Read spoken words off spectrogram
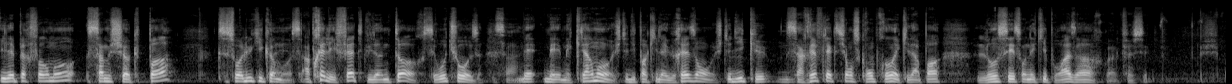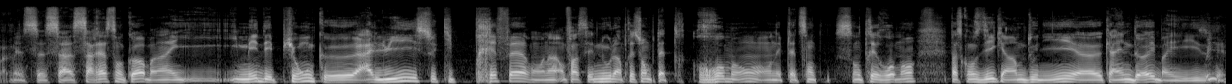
il est performant, ça me choque pas. que ce soit lui qui commence. Après, les fêtes lui donnent tort, c'est autre chose. Mais, mais, mais, clairement, je te dis pas qu'il a eu raison. Je te dis que sa réflexion se comprend et qu'il n'a pas lancé son équipe au hasard. Quoi. Enfin, voilà. Mais ça, ça, ça, reste encore, ben, il, il, met des pions que, à lui, ceux qui préfèrent, on a, enfin c'est nous l'impression peut-être roman, on est peut-être centré roman, parce qu'on se dit qu'un Amdouni, euh, qu'un Endoy, ben, ils oui. ont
